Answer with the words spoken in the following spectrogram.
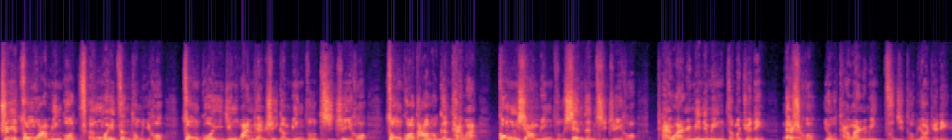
至于中华民国成为正统以后，中国已经完全是一个民主体制以后，中国大陆跟台湾共享民主宪政体制以后，台湾人民的命怎么决定？那时候由台湾人民自己投票决定，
